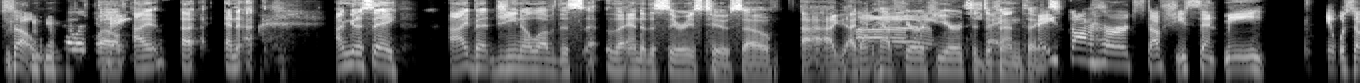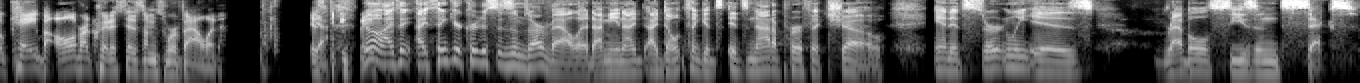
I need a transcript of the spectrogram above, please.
So Well. I uh, and I, I'm going to say I bet Gina loved this the end of the series too. So uh, I I don't have her Uh, here to defend things. based on her stuff she sent me, it was okay, but all of our criticisms were valid. Yeah. No, I think I think your criticisms are valid. I mean, I I don't think it's it's not a perfect show, and it certainly is Rebel season six.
